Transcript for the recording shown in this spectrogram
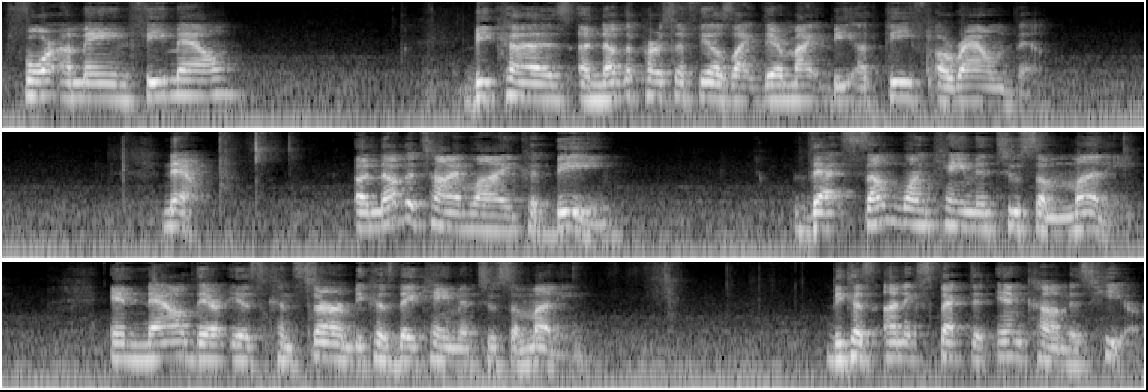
for a main female because another person feels like there might be a thief around them. Now, another timeline could be that someone came into some money and now there is concern because they came into some money. Because unexpected income is here.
